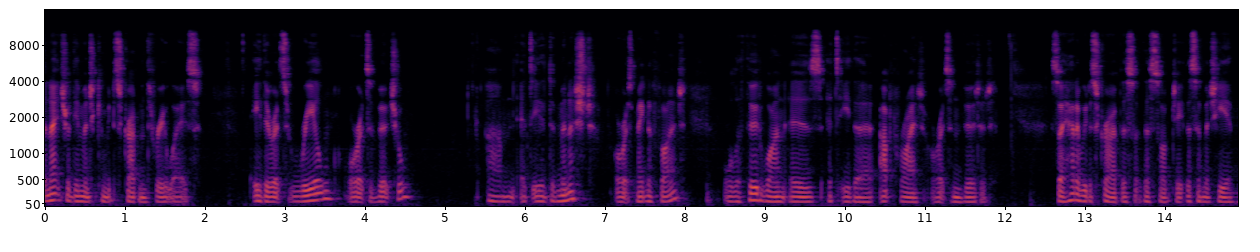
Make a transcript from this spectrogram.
the nature of the image can be described in three ways. Either it's real or it's virtual. Um, it's either diminished or it's magnified. Or the third one is it's either upright or it's inverted. So how do we describe this, this object, this image here?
